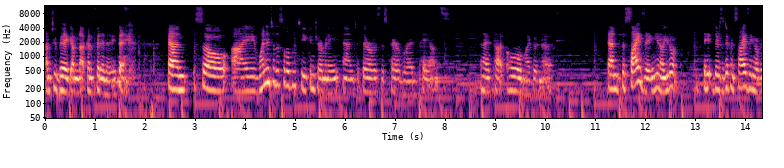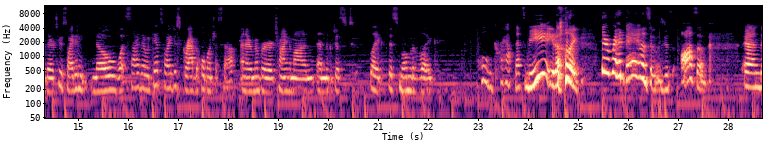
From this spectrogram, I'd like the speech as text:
I'm too big, I'm not gonna fit in anything. And so I went into this little boutique in Germany and there was this pair of red pants. And I thought, oh my goodness. And the sizing, you know, you don't, they, there's a different sizing over there too, so I didn't know what size I would get, so I just grabbed a whole bunch of stuff. And I remember trying them on and just like this moment of like, holy crap, that's me? You know, like they're red pants. It was just awesome. And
